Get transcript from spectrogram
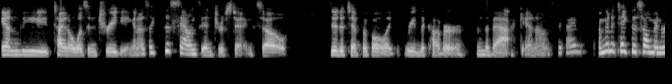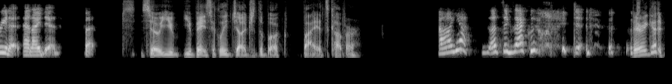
And the title was intriguing. And I was like, this sounds interesting. So did a typical like read the cover and the back. And I was like, I'm I'm gonna take this home and read it. And I did. But so you you basically judge the book by its cover. Uh yeah, that's exactly what I did. Very good.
